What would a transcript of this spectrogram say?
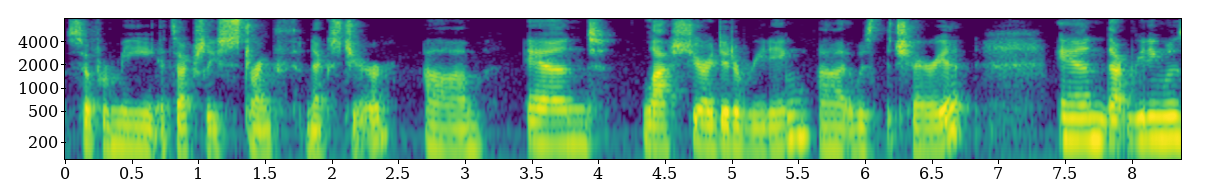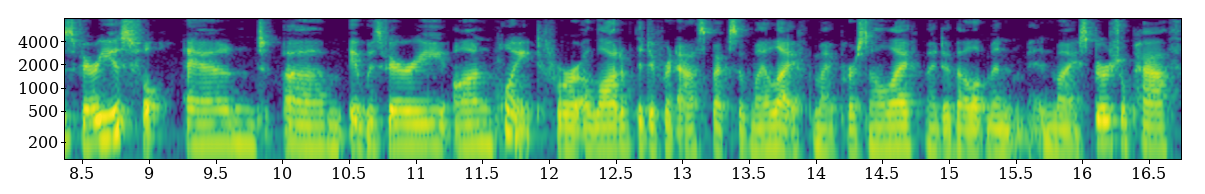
so for me it's actually strength next year. Um, and last year i did a reading uh, it was the chariot. And that reading was very useful. And um, it was very on point for a lot of the different aspects of my life my personal life my development in my spiritual path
